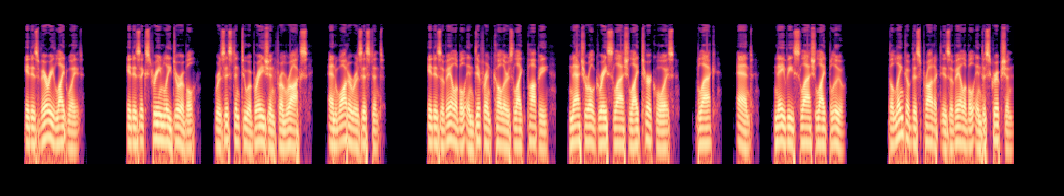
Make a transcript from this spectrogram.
It is very lightweight. It is extremely durable, resistant to abrasion from rocks, and water resistant. It is available in different colors like poppy, natural gray slash light turquoise, black, and, navy slash light blue. The link of this product is available in description.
